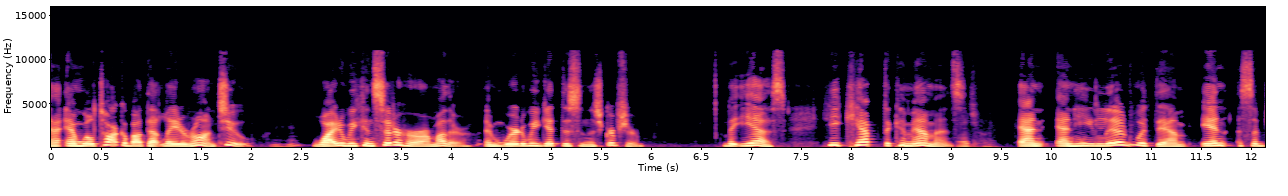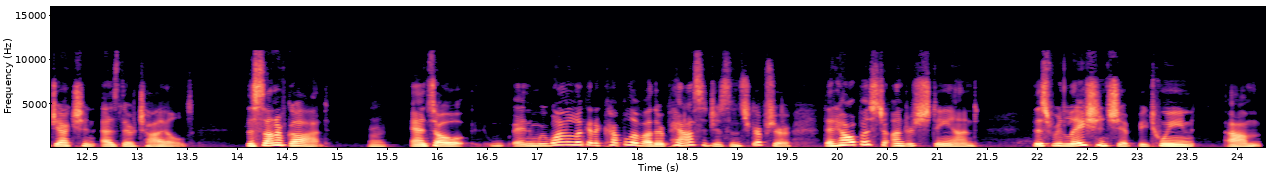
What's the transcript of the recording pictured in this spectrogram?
and we'll talk about that later on too. Mm-hmm. Why do we consider her our mother? And where do we get this in the scripture? But yes, he kept the commandments. Right. And and he lived with them in subjection as their child, the Son of God. Right. And so and we want to look at a couple of other passages in scripture that help us to understand this relationship between um,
